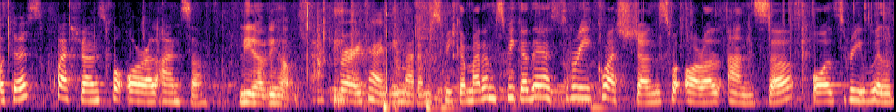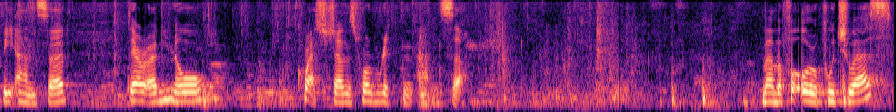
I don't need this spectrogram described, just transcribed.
Voters, questions for oral answer. Leader of the House. Very kindly, Madam Speaker. Madam Speaker, there are three questions for oral answer. All three will be answered. There are no questions for written answer. Member for Oropouche West.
